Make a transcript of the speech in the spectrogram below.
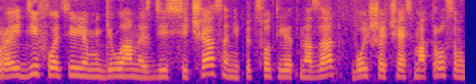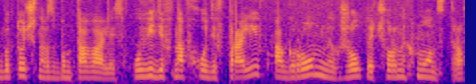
Пройди флотилия Магеллана здесь сейчас, а не 500 лет назад, большая часть матросов бы точно взбунтовались, увидев на входе в пролив огромных желто-черных монстров.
